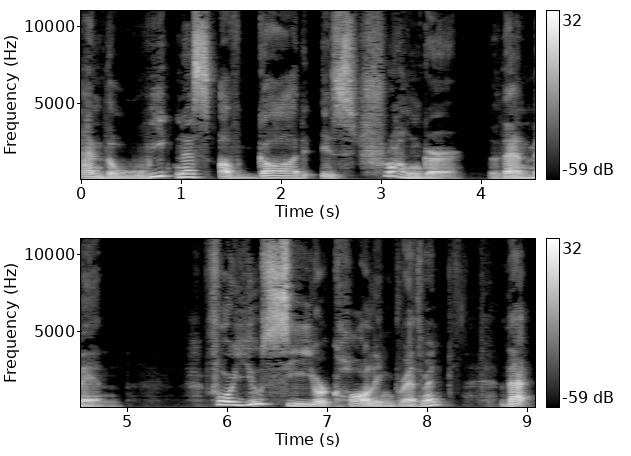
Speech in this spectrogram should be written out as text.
and the weakness of God is stronger than men. For you see your calling, brethren, that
